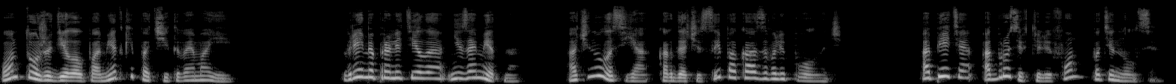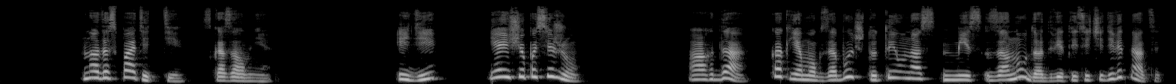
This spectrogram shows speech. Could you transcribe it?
Он тоже делал пометки, подсчитывая мои. Время пролетело незаметно, Очнулась я, когда часы показывали полночь. А Петя, отбросив телефон, потянулся. «Надо спать идти», — сказал мне. «Иди, я еще посижу». «Ах да, как я мог забыть, что ты у нас мисс Зануда 2019?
